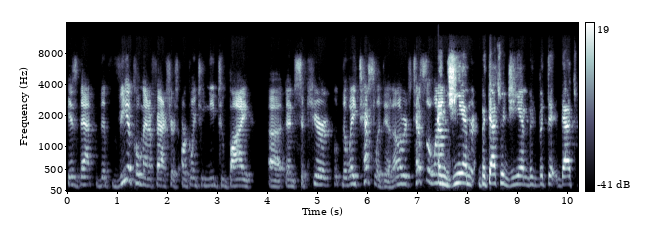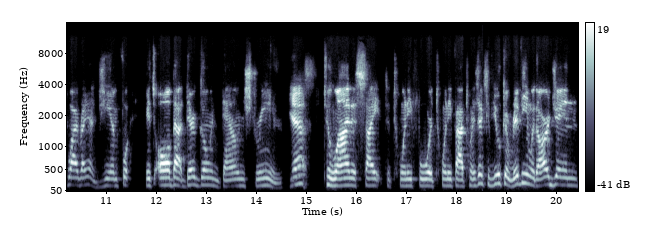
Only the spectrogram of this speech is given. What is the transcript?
is that the vehicle manufacturers are going to need to buy uh, and secure the way Tesla did. In other words, Tesla went and GM, but that's what GM, but but the, that's why right now GM for it's all about they're going downstream. Yes. To line of sight to 24, 25, 26. If you look at Rivian with RJ and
